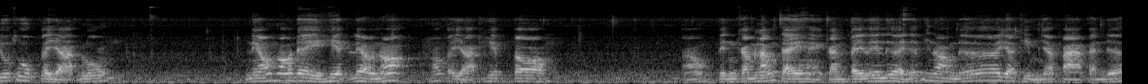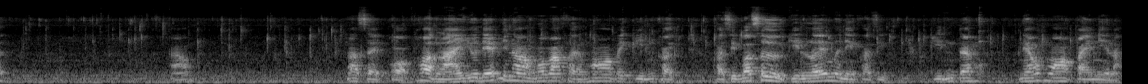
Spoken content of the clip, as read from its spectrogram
YouTube ก็อยากลง แนวเฮาได้เฮ็ดแล้วเนาะเฮาก็อยากเฮ็ดต่อเอาเป็นกำลังใจให้กันไปเรื่อยๆเด้อพี่น้องเด้ออย่าถิ่มอย่าปากันเด้อเอา ถ้าใส่กรอกทอดหลายอยู่เด้พี่น้องเพราะว่าข่อยห่อไปกินข่อยข่อยสิบ่ซื้อกินเลยมื้อนี้ข่อยสิกินแต่แนวห่อไปนี่ล่ะ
